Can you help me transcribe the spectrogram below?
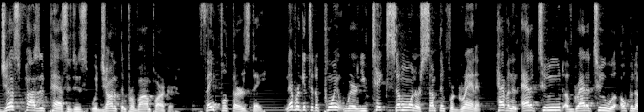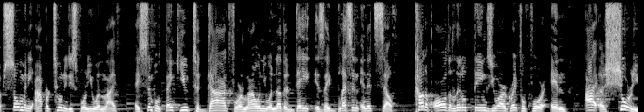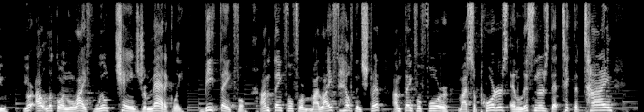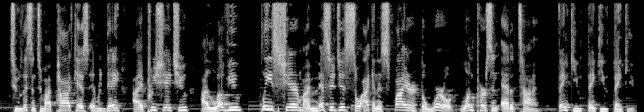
Just Positive Passages with Jonathan Provon Parker. Thankful Thursday. Never get to the point where you take someone or something for granted. Having an attitude of gratitude will open up so many opportunities for you in life. A simple thank you to God for allowing you another day is a blessing in itself. Count up all the little things you are grateful for and I assure you, your outlook on life will change dramatically. Be thankful. I'm thankful for my life, health, and strength. I'm thankful for my supporters and listeners that take the time to listen to my podcast every day. I appreciate you. I love you. Please share my messages so I can inspire the world one person at a time. Thank you, thank you, thank you.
